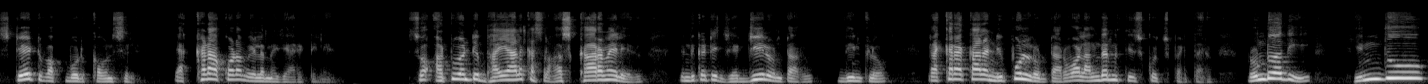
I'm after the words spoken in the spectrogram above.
స్టేట్ వక్ బోర్డు కౌన్సిల్. ఎక్కడా కూడా వీళ్ళ మెజారిటీ లేదు. సో అటువంటి భయాలకు అసలు ఆస్కారమే లేదు. ఎందుకంటే జడ్జీలు ఉంటారు దీంట్లో రకరకాల నిపుణులు ఉంటారు వాళ్ళందరినీ తీసుకొచ్చి పెడతారు. రెండోది హిందూ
